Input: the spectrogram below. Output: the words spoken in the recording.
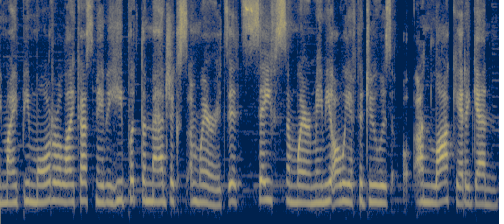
he might be mortal like us. Maybe he put the magic somewhere. It's it's safe somewhere. and Maybe all we have to do is unlock it again.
